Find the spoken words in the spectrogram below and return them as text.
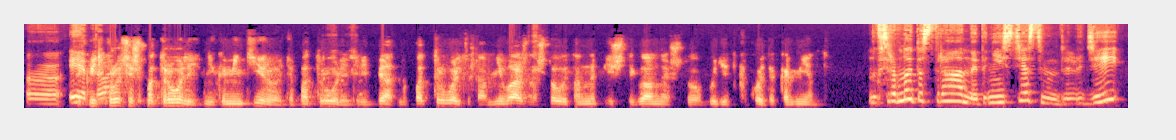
это... Так ведь просишь потроллить, не комментировать, а потроллить. Ребят, ну потролльте там, неважно, что вы там напишете, главное, что будет какой-то коммент. Но все равно это странно, это неестественно для людей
